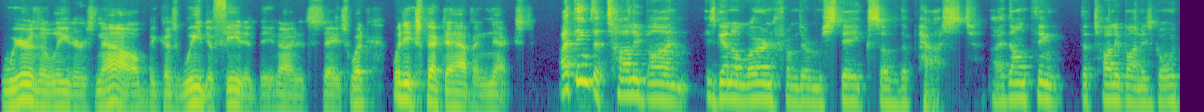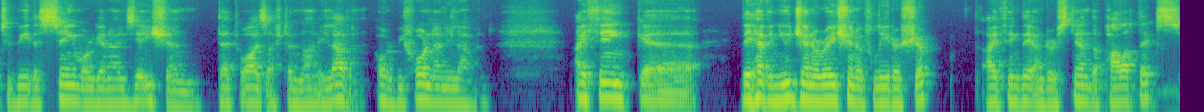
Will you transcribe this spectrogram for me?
we're the leaders now because we defeated the United States. What what do you expect to happen next? I think the Taliban is going to learn from their mistakes of the past. I don't think the Taliban is going to be the same organization that was after 9 11 or before 9 11. I think uh, they have a new generation of leadership. I think they understand the politics,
